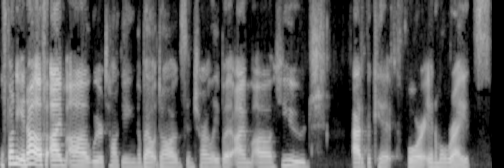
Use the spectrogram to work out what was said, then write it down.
Well, funny enough, I'm uh we were talking about dogs and Charlie, but I'm a huge advocate for animal rights.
